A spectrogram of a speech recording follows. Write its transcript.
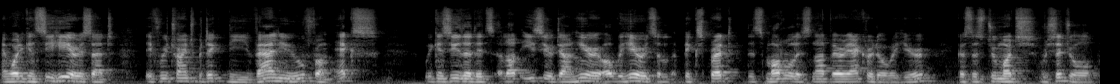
And what you can see here is that if we're trying to predict the value from x we can see that it's a lot easier down here. Over here, it's a big spread. This model is not very accurate over here because there's too much residual.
